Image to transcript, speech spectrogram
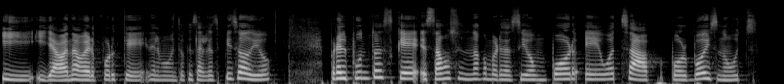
y, ya van a ver por qué en el momento que salga este episodio. Pero el punto es que estamos en una conversación por eh, WhatsApp, por voice notes,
